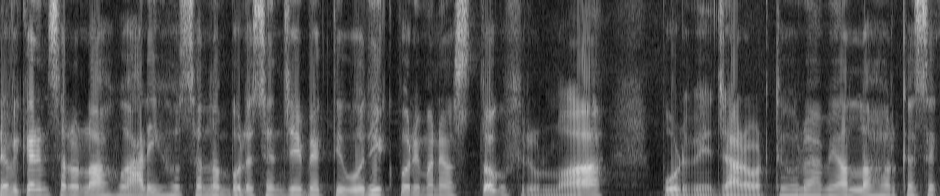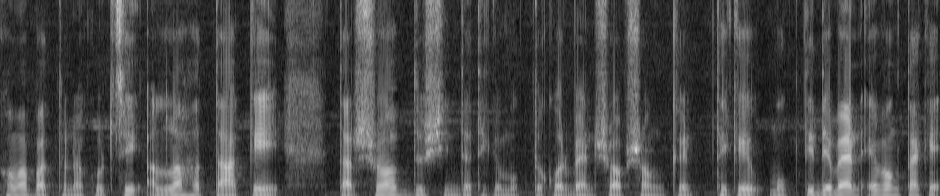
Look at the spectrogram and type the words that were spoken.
নবী করিম সাল্লাহ আলী হুসাল্লাম বলেছেন, যে ব্যক্তি অধিক পরিমাণে অস্তক ফিরুল্লাহ পড়বে, যার অর্থ হলো আমি আল্লাহর কাছে ক্ষমা প্রার্থনা করছি, আল্লাহ তাকে তার সব দুশ্চিন্তা থেকে মুক্ত করবেন, সব সংকেত থেকে মুক্তি দেবেন এবং তাকে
